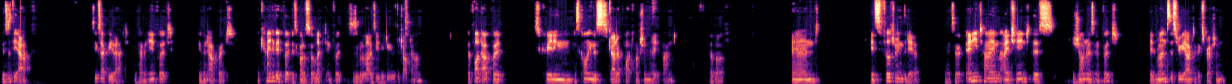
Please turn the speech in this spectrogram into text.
This is the app. It's exactly that. We have an input, we have an output. The kind of input is called a select input. This is what allows you to do the dropdown. The plot output is creating, is calling this scatter plot function that I defined above and it's filtering the data. Right? So anytime I change this genres input, it runs this reactive expression.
